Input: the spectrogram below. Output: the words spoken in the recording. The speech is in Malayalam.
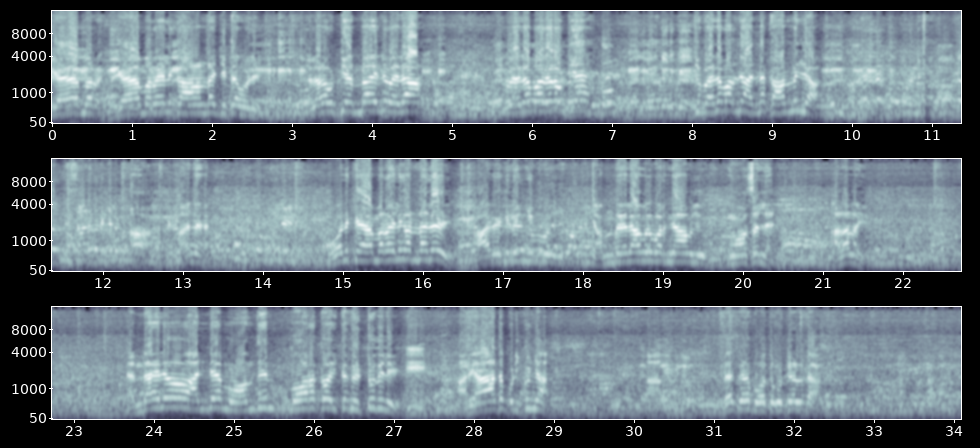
ക്യാമറ ക്യാമറയിൽ കാണണ്ട ചിറ്റ പോലെ. അല്ലാതെ കുട്ടി എന്താ വില? വില പറയണ കുട്ടിയെ. വില പറഞ്ഞു എന്നെ കാണുന്നില്ല. ആ അതന്നെ. ഓന് ക്യാമറയിൽ കണ്ടാലേ ആരെങ്കിലും ചന്തയിലാന്ന് പറഞ്ഞാ മോശല്ലേ? അതാണ്. എന്തായാലും അന്റെ മോന്തി മോറൊക്കെ ഒരിക്കൽ കിട്ടൂതിൽ അറിയാതെ പിടിക്കും ഞാൻ. ആ. ഇതൊക്കെ പോത്തുകുട്ടികളുണ്ടാ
